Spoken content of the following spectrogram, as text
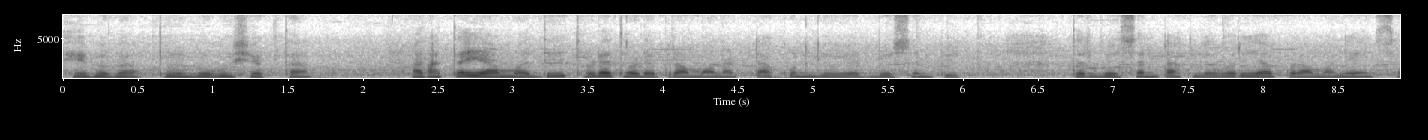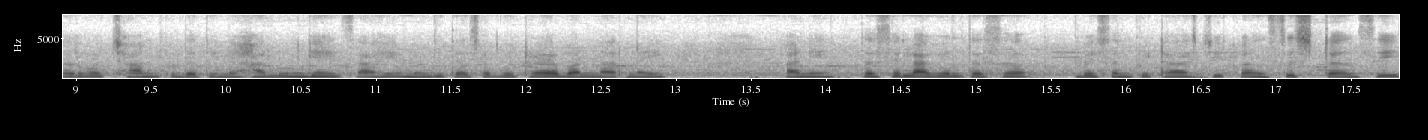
हे बघा तुम्ही बघू शकता. आता यामध्ये थोड्या थोड्या प्रमाणात टाकून घेऊयात बेसन पीठ तर बेसन टाकल्यावर याप्रमाणे सर्व छान पद्धतीने हालून घ्यायचं आहे म्हणजे त्याच्या गुठळ्या बनणार नाही. आणि जसे लागेल तसं बेसन पिठाची कन्सिस्टन्सी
